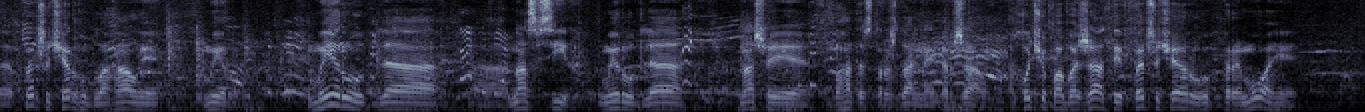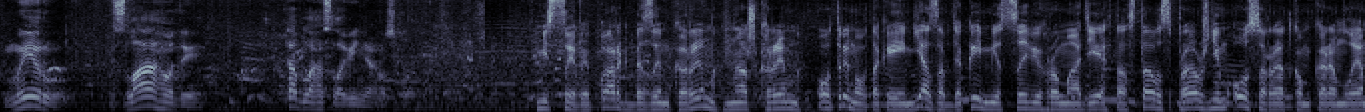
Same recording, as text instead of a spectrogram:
е, в першу чергу благали миру. Миру для е, нас всіх, миру для нашої багатостраждальної держави. Хочу побажати в першу чергу перемоги, миру, злагоди та благословіння Господня. Місцевий парк Безим Крим, наш Крим, отримав таке ім'я завдяки місцевій громаді та став справжнім осередком Кремле.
